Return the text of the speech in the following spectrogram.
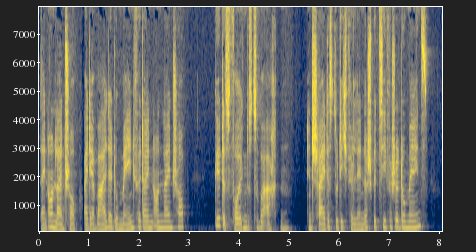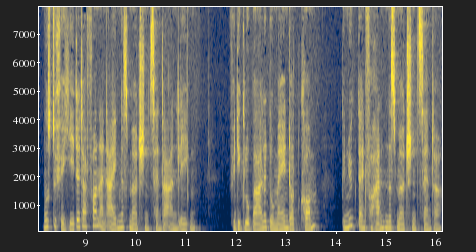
Dein Online-Shop. Bei der Wahl der Domain für deinen Online-Shop gilt es Folgendes zu beachten. Entscheidest du dich für länderspezifische Domains, musst du für jede davon ein eigenes Merchant Center anlegen. Für die globale Domain.com genügt ein vorhandenes Merchant Center.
